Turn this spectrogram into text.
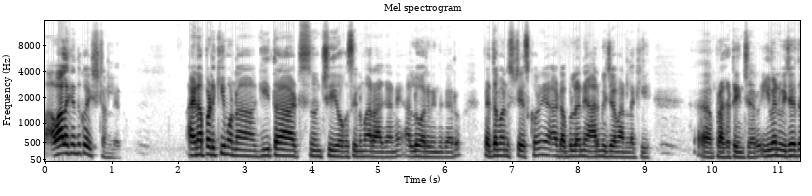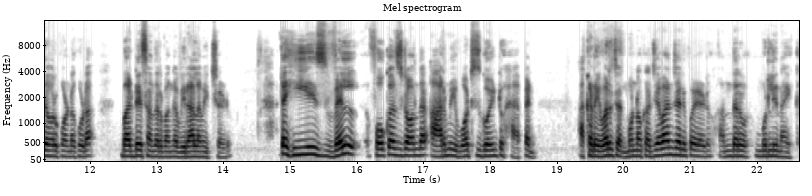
వాళ్ళకెందుకో ఇష్టం లేదు. అయినప్పటికీ మొన్న గీతా ఆర్ట్స్ నుంచి ఒక సినిమా రాగానే అల్లు అరవింద్ గారు పెద్ద మనసు చేసుకొని ఆ డబ్బులన్నీ ఆర్మీ జవాన్లకి ప్రకటించారు. ఈవెన్ విజయ్ దేవరకొండ కూడా బర్త్డే సందర్భంగా విరాళం ఇచ్చాడు. అంటే he is well focused on the army what is going to happen అక్కడ ఎవరు చని మొన్న ఒక జవాన్ చనిపోయాడు అందరూ మురళీ నాయక్.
